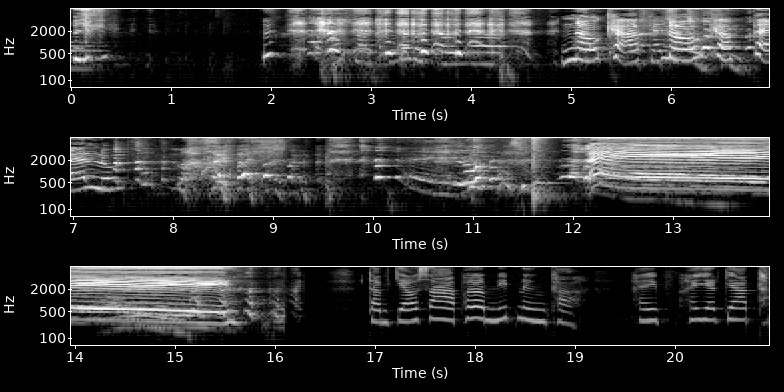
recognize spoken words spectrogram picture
no cap, no cappello. ทำเกี๊ยวซ่าเพิ่มนิดนึงค่ะ ให้ให้ญาติญาติท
